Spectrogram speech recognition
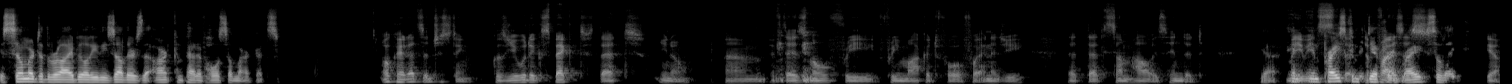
is similar to the reliability of these others that aren't competitive wholesale markets. Okay, that's interesting because you would expect that you know um, if there's no free free market for for energy, that that somehow is hindered. Yeah, Maybe and, and price the, can be different, prices, right? So like, yeah,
